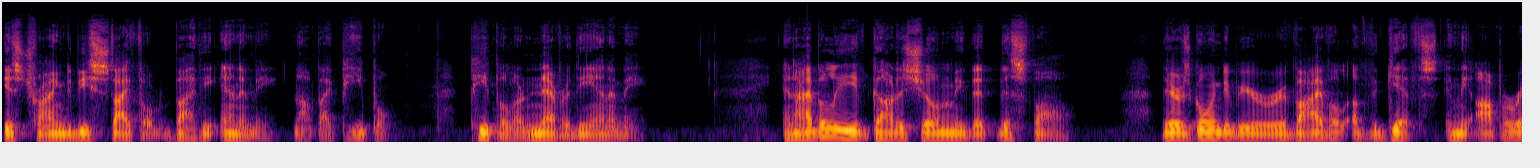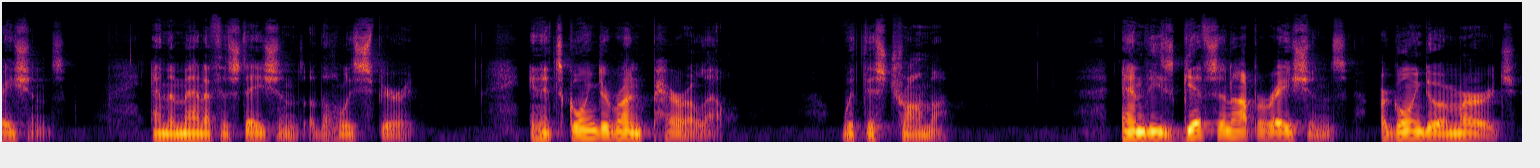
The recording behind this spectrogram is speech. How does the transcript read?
is trying to be stifled by the enemy, not by people. People are never the enemy. And I believe God has shown me that this fall, there's going to be a revival of the gifts and the operations and the manifestations of the Holy Spirit. And it's going to run parallel with this trauma. And these gifts and operations are going to emerge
